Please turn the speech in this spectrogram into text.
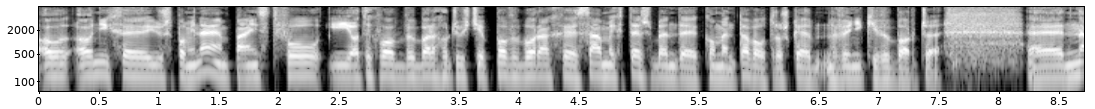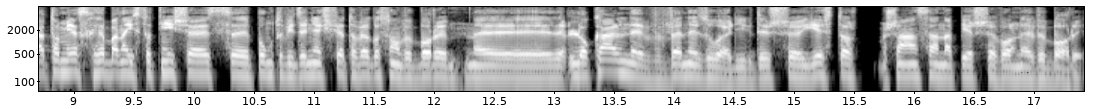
o, o nich e, już wspominałem Państwu i o tych wyborach oczywiście po wyborach samych też będę komentował troszkę wyniki wyborcze. Natomiast chyba najistotniejsze z punktu widzenia światowego są wybory lokalne w Wenezueli, gdyż jest to szansa na pierwsze wolne wybory.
